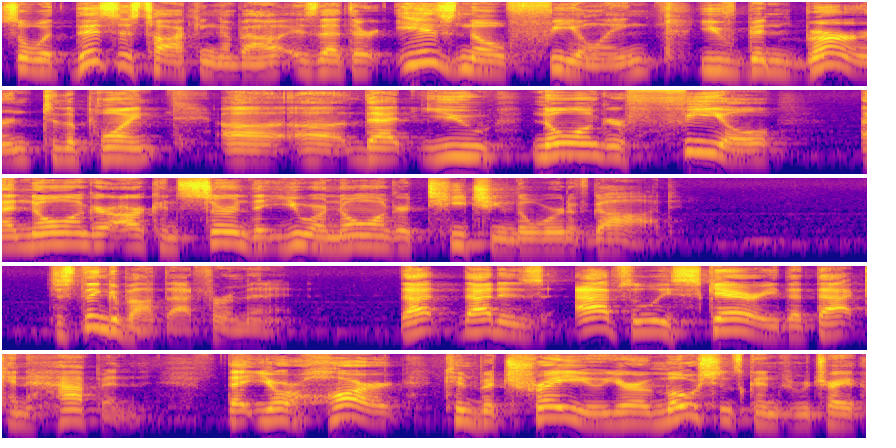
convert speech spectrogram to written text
So, what this is talking about is that there is no feeling. You've been burned to the point uh, uh, that you no longer feel and no longer are concerned that you are no longer teaching the Word of God. Just think about that for a minute. That, that is absolutely scary that that can happen. That your heart can betray you, your emotions can betray you.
